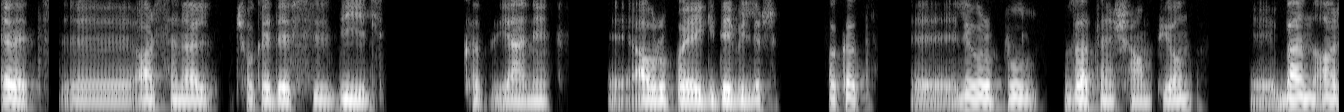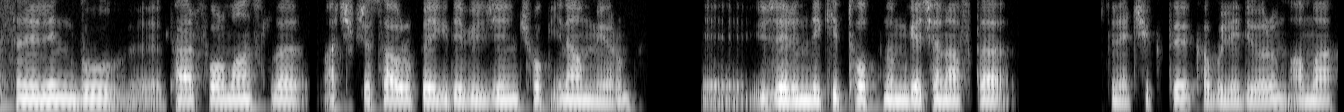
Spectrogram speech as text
evet, eee, Arsenal çok hedefsiz değil. Yani, eee, Avrupa'ya gidebilir. Fakat, eee, Liverpool zaten şampiyon. Eee, ben Arsenal'in bu, eee, performansla açıkçası Avrupa'ya gidebileceğine çok inanmıyorum. Eee, üzerindeki Tottenham geçen hafta üstüne çıktı, kabul ediyorum ama,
